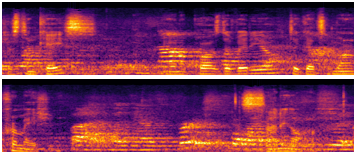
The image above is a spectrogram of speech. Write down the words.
just in case. I'm gonna pause the video to get some more information. But when they're first born. Signing off. do it like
